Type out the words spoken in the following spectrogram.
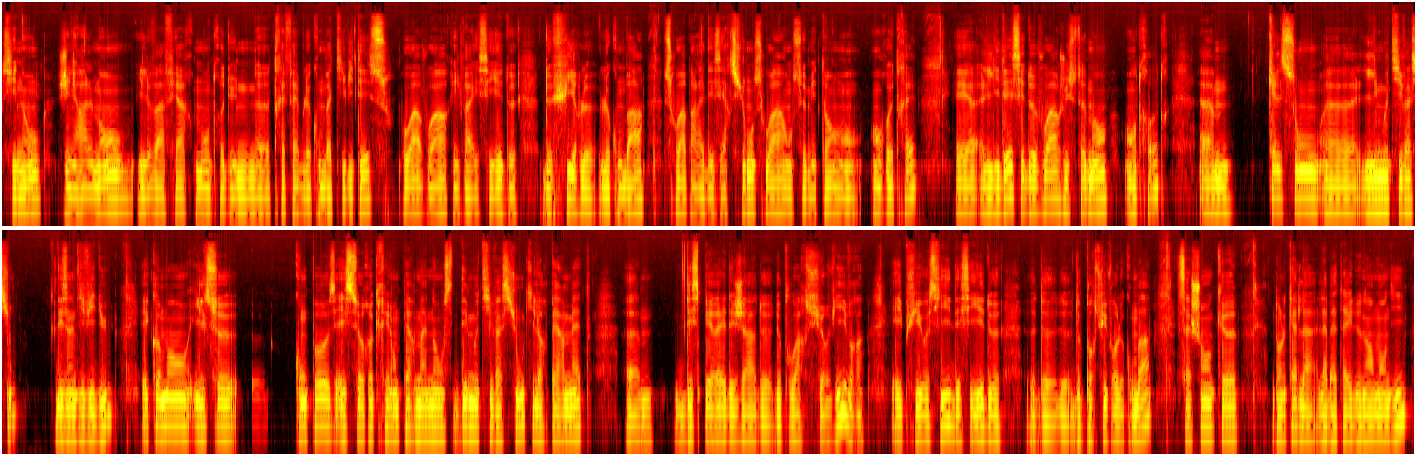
Sinon, généralement, il va faire montre d'une euh, très faible combativité, soit voir, il va essayer de, fuir le, combat, soit par la désertion, soit en se mettant en, retrait. Et euh, l'idée, c'est de voir justement, entre autres, euh, quelles sont les motivations des individus et comment ils se composent et se recréent en permanence des motivations qui leur permettent d'espérer déjà de, pouvoir survivre et puis aussi d'essayer de, de, poursuivre le combat, sachant que dans le cas de la, bataille de Normandie,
